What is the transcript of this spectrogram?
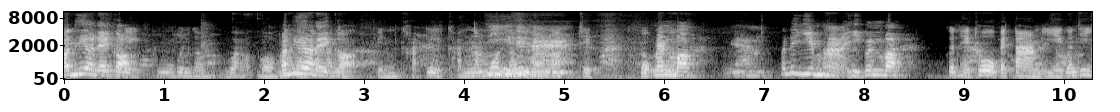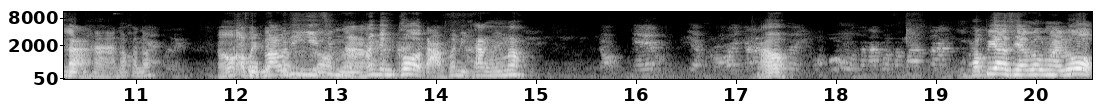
วันที่อะไรเลเกาะขครูเพิ่นก็ว่าบอกวันที่อะไรก่อน เป็นขะเลขคันน้ำมนต์เนาะพี่น้องเนาะเจ็ดหกแม่นบ่แม่นวันที่ยิ้มหาอีกแม่นบ่ เพิ่นให้โทรไปตามอีกวันที่ค่ะ ยี่สิบหาเนาะค่ะเนาะ เอาเอาเป็นว่าวันที่ยี่สิบหาเขายังโทษตามเพิ่นอีกครั้งนึงเนาะเอาพอเปรี้ยวเสียงลงหน่อยลูก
